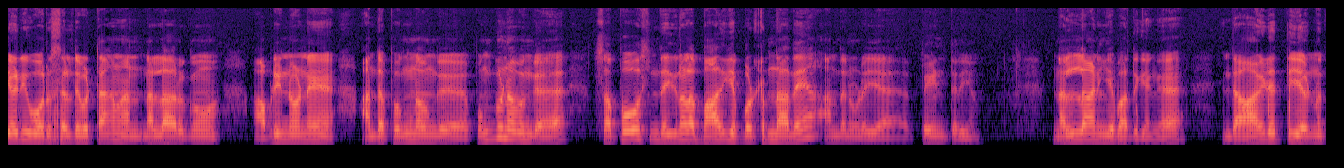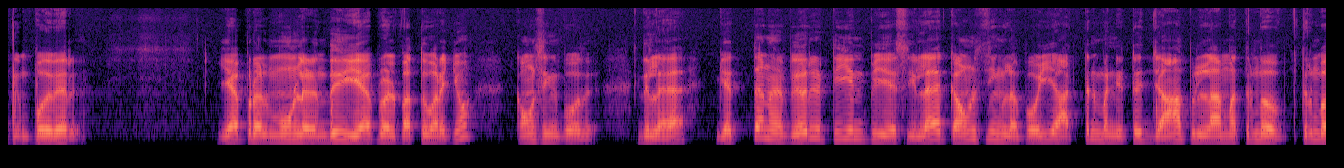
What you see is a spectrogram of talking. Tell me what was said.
ஜேடிஓ ரிசல்ட்டு விட்டாங்க நல்லாயிருக்கும் அப்படின்னோடனே அந்த பொங்குனவங்க பொங்குனவங்க சப்போஸ் இந்த இதனால் பாதிக்கப்பட்டிருந்தாதே அதனுடைய பெயின் தெரியும். நல்லா நீங்கள் பார்த்துக்கங்க. இந்த ஆயிரத்தி எழுநூற்றி முப்பது பேர். ஏப்ரல் மூணுலேருந்து ஏப்ரல் பத்து வரைக்கும் கவுன்சிலிங் போகுது. இதில் எத்தனை பேர் டிஎன்பிஎஸ்சியில் கவுன்சிலிங்கில் போய் அட்டன் பண்ணிவிட்டு ஜாப் இல்லாமல் திரும்ப திரும்ப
